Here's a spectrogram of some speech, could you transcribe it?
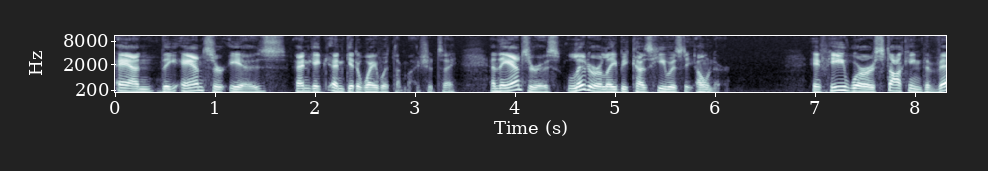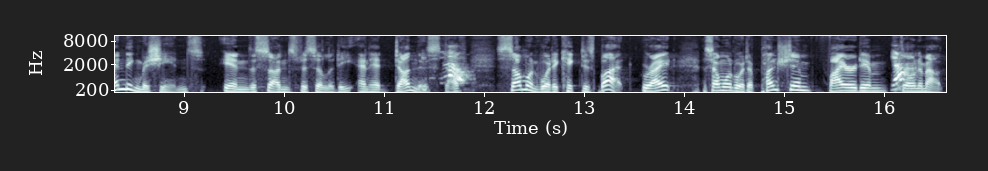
And the answer is, and get, and get away with them, I should say. And the answer is literally because he was the owner. If he were stocking the vending machines in the Suns facility and had done this yeah. stuff, someone would have kicked his butt, right? Someone would have punched him, fired him, yeah. thrown him out.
